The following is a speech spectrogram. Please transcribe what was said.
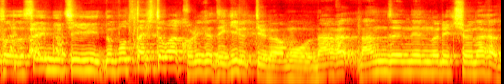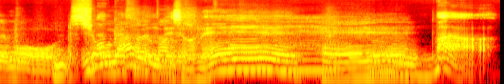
その千日登った人はこれができるっていうのはもう長何千年の歴史の中でもう証明されたんでるんでしょうね。へえうんまあ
